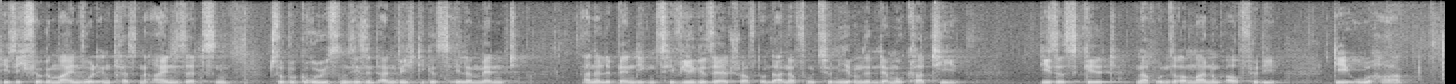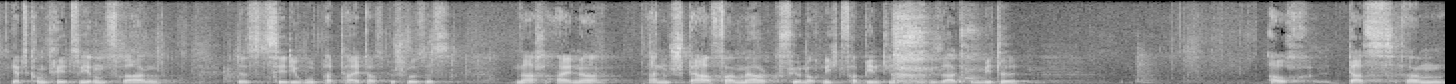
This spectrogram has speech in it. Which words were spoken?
die sich für Gemeinwohlinteressen einsetzen, zu begrüßen. Sie sind ein wichtiges Element einer lebendigen Zivilgesellschaft und einer funktionierenden Demokratie. Dieses gilt nach unserer Meinung auch für die DUH. Jetzt konkret zu Ihren Fragen des CDU-Parteitagsbeschlusses nach einer, einem Sperrvermerk für noch nicht verbindlich zugesagte Mittel. Auch das ähm,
